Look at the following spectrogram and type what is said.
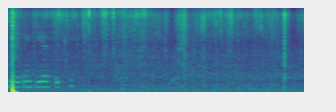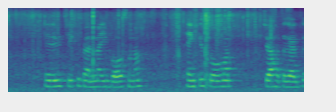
ਦੇਖਦੇ ਹਾਂ ਕੀ ਹੈ ਇਸ ਵਿੱਚ। ਇਹਦੇ ਵਿੱਚ ਇੱਕ ਪੈਨ ਆਈ ਬਹੁਤ ਸੋਹਣਾ ਥੈਂਕ ਯੂ ਸੋ ਮਚ ਚਾਹਤ ਗਰਗ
